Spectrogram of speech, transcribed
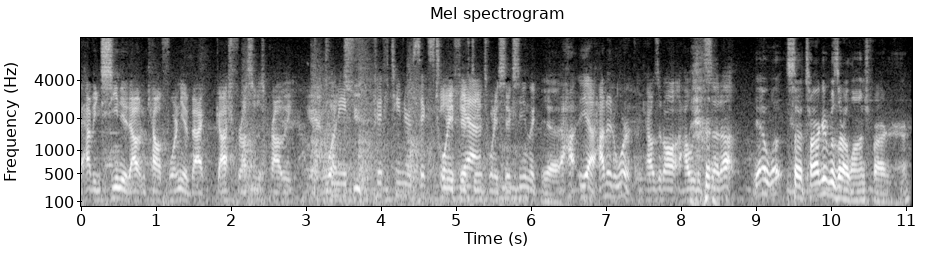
having seen it out in California back. Gosh, for us it was probably what two, 2015 or 16. 2015, yeah. 2016. Like Yeah. how, yeah. How did it work? Like how's it all? How was it set up? Yeah, well, so Target was our launch partner,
